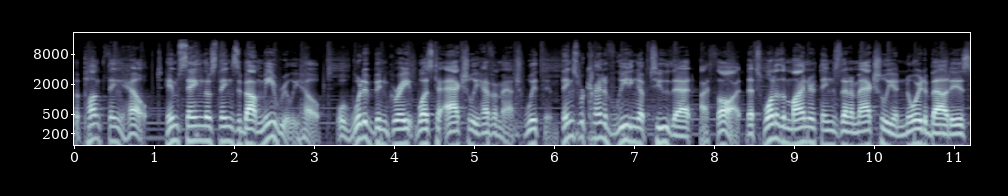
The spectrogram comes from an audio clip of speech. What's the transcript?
the Punk thing helped. Him saying those things about me really helped. What would have been great was to actually have a match with him. Things were kind of leading up to that, I thought. That's one of the minor things that I'm actually annoyed about is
